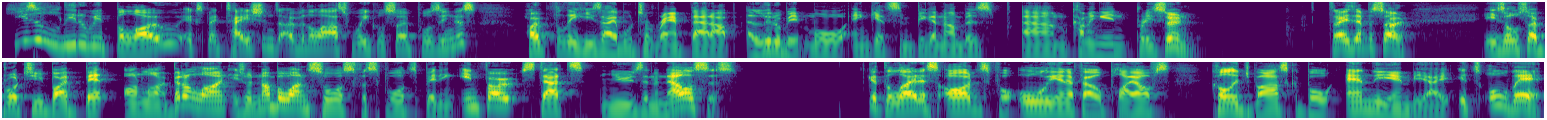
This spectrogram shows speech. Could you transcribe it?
he's a little bit below expectations over the last week or so, Porzingis. Hopefully, he's able to ramp that up a little bit more and get some bigger numbers um, coming in pretty soon. Today's episode is also brought to you by Bet Online. Bet Online is your number one source for sports betting info, stats, news, and analysis. Get the latest odds for all the NFL playoffs, college basketball, and the NBA. It's all there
